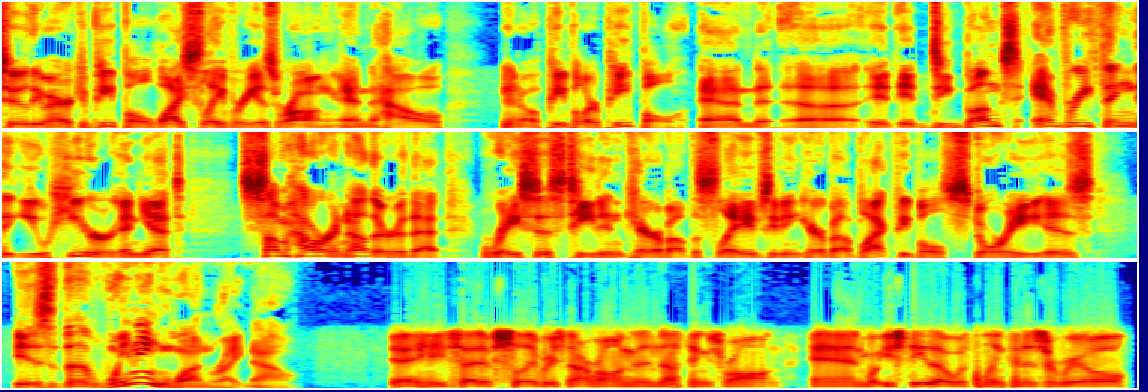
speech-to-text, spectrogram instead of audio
to the American people why slavery is wrong and how you know people are people, and uh, it it debunks everything that you hear, and yet somehow or another that racist he didn't care about the slaves, he didn't care about black people story is is the winning one right now. Yeah, he said if slavery's not wrong, then nothing's wrong. And what you see though with Lincoln is a real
